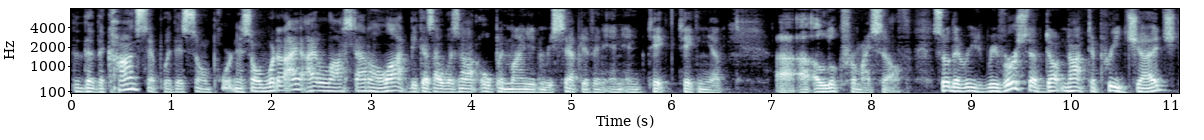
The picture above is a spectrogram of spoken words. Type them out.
the, the, the, concept with this is so important. And so what I, I lost out a lot because I was not open-minded and receptive and, and, and take, taking a, uh, a look for myself. So the re- reverse of don't, not to prejudge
